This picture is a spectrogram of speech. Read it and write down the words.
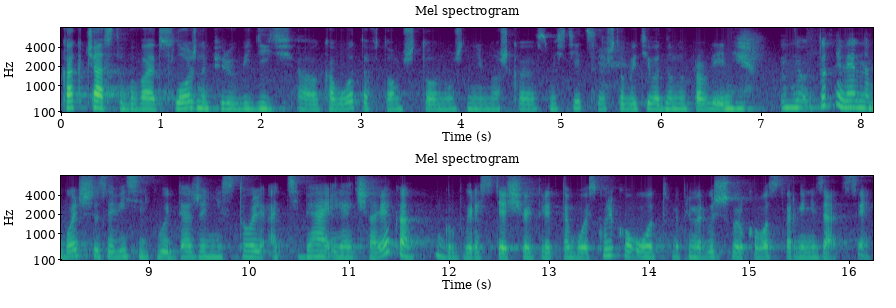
как часто бывает сложно переубедить э, кого-то в том, что нужно немножко сместиться, чтобы идти в одном направлении? Ну, тут, наверное, больше зависеть будет даже не столь от тебя или от человека, грубо говоря, сидящего перед тобой, сколько от, например, высшего руководства организации.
